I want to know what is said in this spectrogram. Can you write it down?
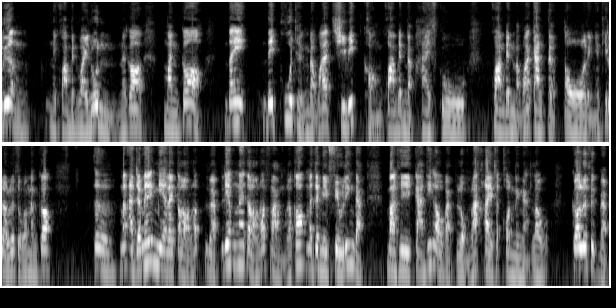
เรื่องในความเป็นวัยรุ่น แล้วก็มันก็ได้ได้พูดถึงแบบว่าชีวิตของความเป็นแบบไฮสคูลความเป็นแบบว่าการเติบโตอะไรเงี้ยที่เรารู้สึกว่ามันก็ เออ มันอาจจะไม่ได้มีอะไรตลอดแล้วแบบเรียบง่ายตลอดรอดฝั่งแล้วก็มันจะมีฟีลลิ่งแบบบางทีการที่เราแบบหลงรักใครสักคนหนึ่งอะเราก็รู้สึกแบบ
